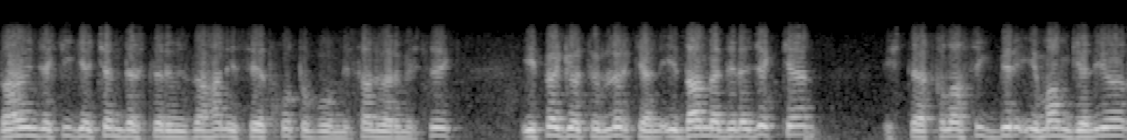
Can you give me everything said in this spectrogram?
Daha önceki geçen derslerimizde hani Seyyid Kutub'u misal vermiştik. İpe götürülürken, idam edilecekken işte klasik bir imam geliyor.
